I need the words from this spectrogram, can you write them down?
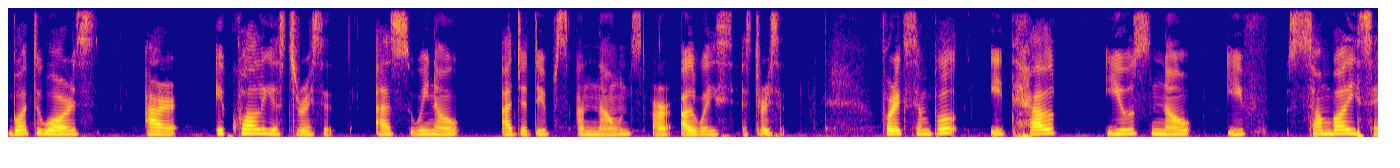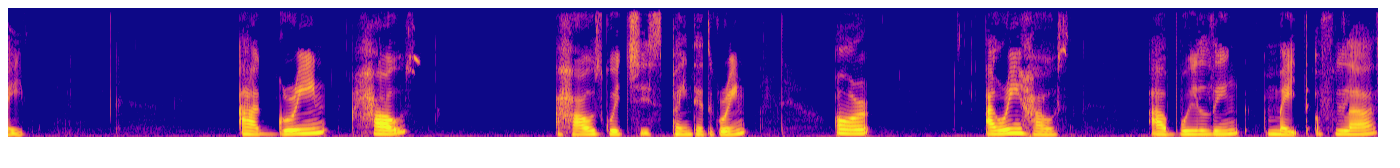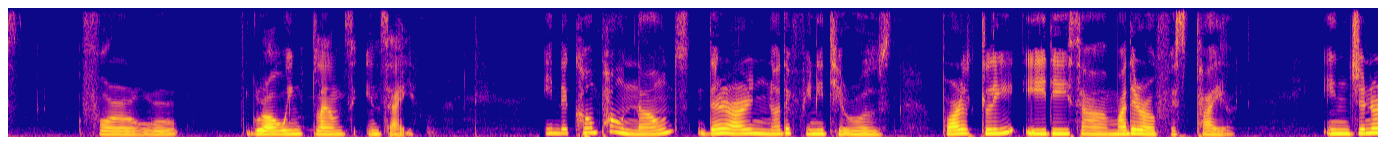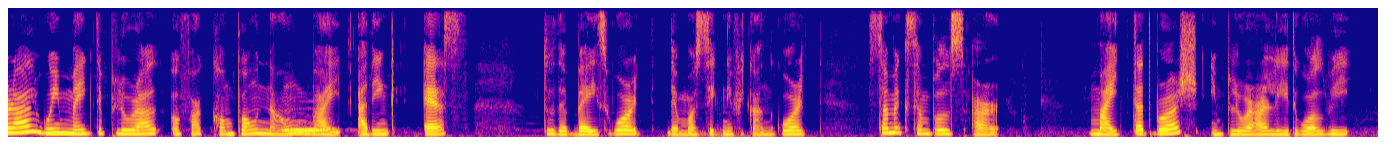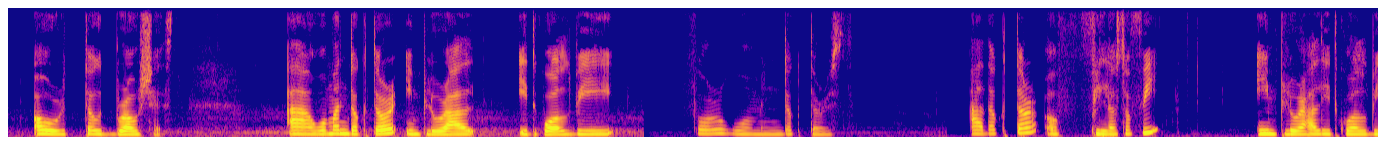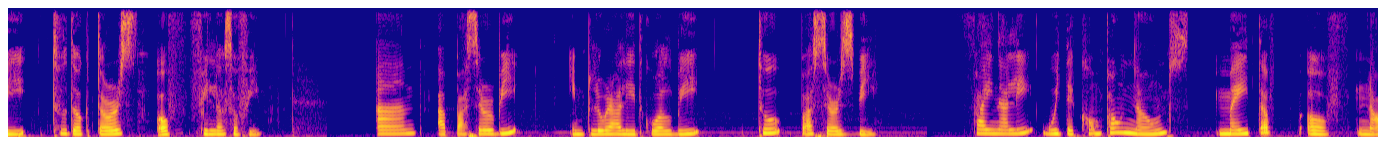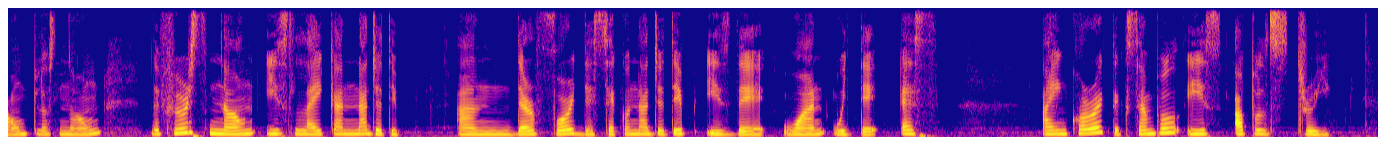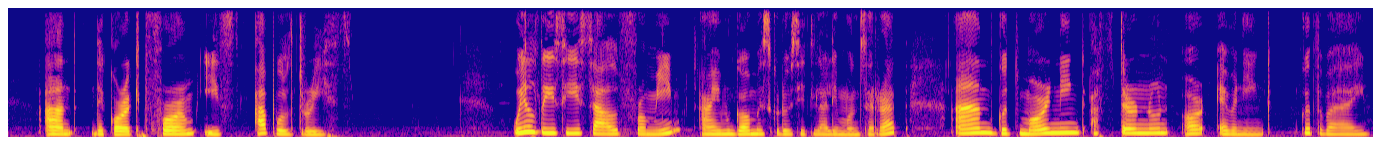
both words are equally stressed. As we know, adjectives and nouns are always stressed. For example, it helps you know if somebody said a green house, a house which is painted green, or a greenhouse, a building made of glass for growing plants inside. In the compound nouns, there are no definite rules. Partly, it is a matter of style. In general, we make the plural of a compound noun by adding s to the base word, the most significant word. Some examples are my toothbrush, in plural, it will be our toothbrushes. A woman doctor, in plural, it will be for women doctors. A doctor of philosophy, in plural, it will be two doctors of philosophy. And a passerby, in plural, it will be two passersby. Finally, with the compound nouns made up of noun plus noun, the first noun is like an adjective and therefore the second adjective is the one with the S. An incorrect example is apples tree, and the correct form is apple trees. Well, this is all from me. I'm Gomez Cruz Itlali Montserrat, and good morning, afternoon, or evening. Goodbye.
